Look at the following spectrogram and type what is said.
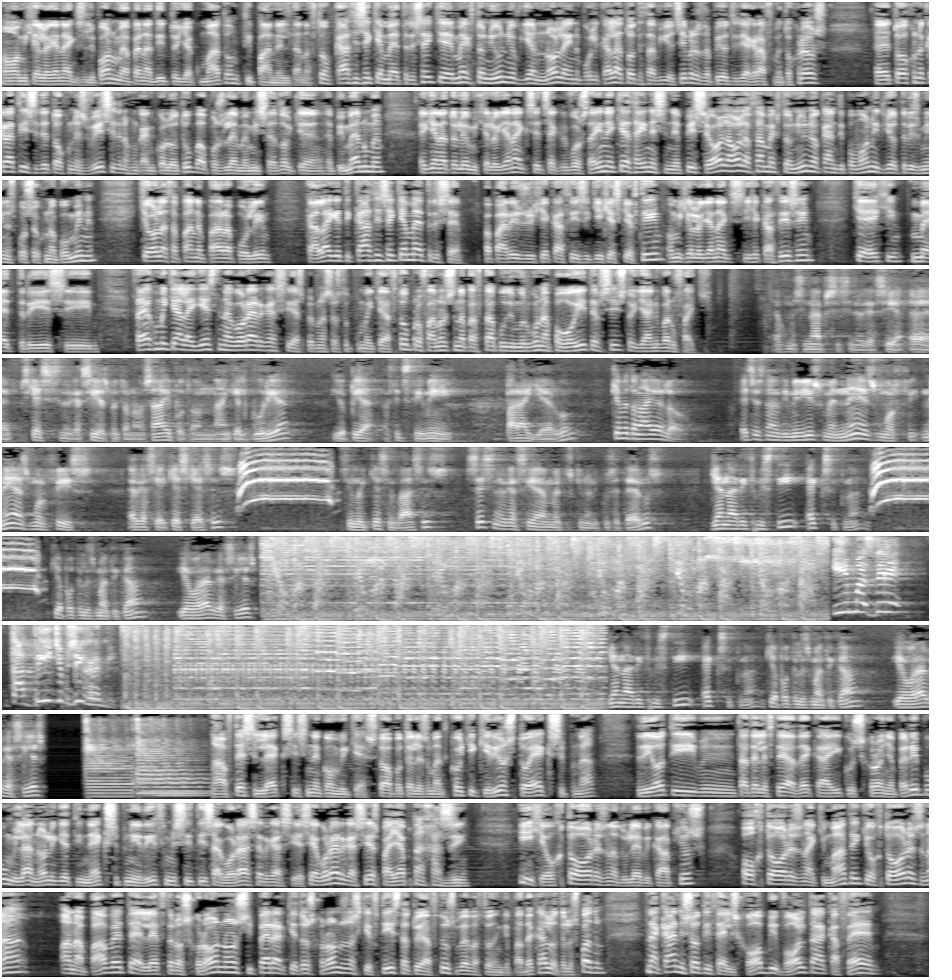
Ο Μιχελογιαννάκη λοιπόν με απέναντί του το Γιακουμάτο, τι πάνελ ήταν αυτό, κάθισε και μέτρησε και μέχρι τον Ιούνιο βγαίνουν όλα, είναι πολύ καλά. Τότε θα βγει ο Τσίπρας να πει ότι διαγράφουμε το χρέος. Ε, το έχουν κρατήσει, δεν το έχουν σβήσει, δεν έχουν κάνει κολοτούμπα, όπως λέμε εμείς εδώ και επιμένουμε. Ε, για να το λέει ο Μιχελογιαννάκη, έτσι ακριβώς θα είναι και θα είναι συνεπής σε όλα. Όλα αυτά μέχρι τον Ιούνιο κάνετε υπομονή, δύο-τρεις μήνες πόσο έχουν απομείνει και όλα θα πάνε πάρα πολύ καλά γιατί κάθισε και μέτρησε. Η Παπαρίζου είχε καθίσει και είχε σκεφτεί, ο Μιχελογιαννάκη είχε καθίσει και έχει μετρήσει. Θα έχουμε και αλλαγές στην αγορά εργασίας, πρέπει να σας το πούμε και αυτό. Προφανώς είναι από αυτά που δημιουργούν απογοήτευση στο Γιάννη Βαρουφάκη. Έχουμε συνάψει συνεργασία, ε, σχέσεις συνεργασίας με τον ΟΣΑ υπό τον Άγγελ Γκούρια, η οποία αυτή τη στιγμή παράγει έργο, και με τον ILO. Έτσι ώστε να δημιουργήσουμε νέες μορφή, νέας μορφής εργασιακές σχέσεις, συλλογικές συμβάσεις σε συνεργασία με τους κοινωνικούς εταίρους για να ρυθμιστεί έξυπνα και αποτελεσματικά η αγορά εργασίας ταπεί και ψύχρεμοι. για να ρυθμιστεί έξυπνα και αποτελεσματικά η αγορά εργασίας Αυτές οι λέξεις είναι κομβικές. Το αποτελεσματικό και κυρίως το έξυπνα, διότι ε, τα τελευταία 10-20 χρόνια περίπου μιλάνε όλοι για την έξυπνη ρύθμιση της αγοράς εργασίας. Η αγορά εργασίας παλιά που ήταν χαζή, είχε 8 ώρες να δουλεύει κάποιος, 8 ώρες να κοιμάται και 8 ώρες να αναπαύεται, ελεύθερος χρόνος, υπεραρκετό χρόνος να σκεφτείς τα του εαυτούς σου. Βέβαια αυτό δεν είναι και πάντα καλό, τέλος πάντων. Να κάνεις ό,τι θέλεις. Χόμπι, βόλτα, καφέ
